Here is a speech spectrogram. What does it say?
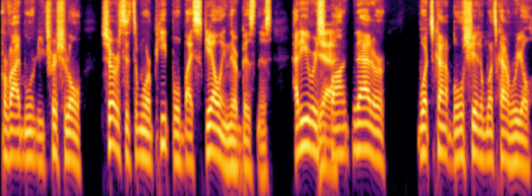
provide more nutritional services to more people by scaling their business. How do you respond yeah. to that, or what's kind of bullshit and what's kind of real?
